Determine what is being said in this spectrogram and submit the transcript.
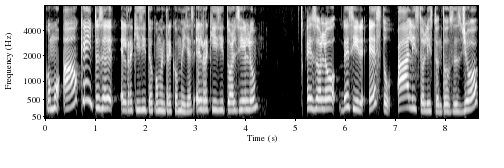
como, ah, ok, entonces el, el requisito, como entre comillas, el requisito al cielo es solo decir esto. Ah, listo, listo. Entonces yo,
